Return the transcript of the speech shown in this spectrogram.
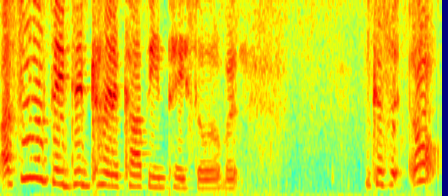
I feel like they did kind of copy and paste a little bit. Because oh,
